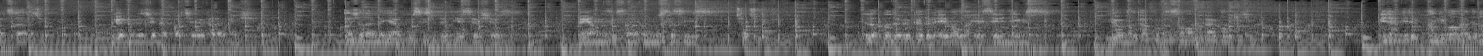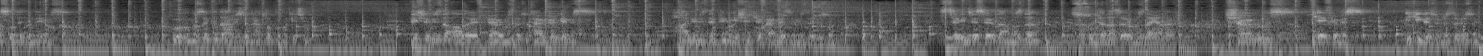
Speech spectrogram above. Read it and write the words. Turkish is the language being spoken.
24 saat açık Gönlümüz cennet bahçeye kadar geniş. Acılarla yer bu sesidir diye sevişiriz. Ve yalnızlık sanatının ustasıyız. Çok şükür. Lokmadır hırkadır eyvallah ya serinliğimiz Yormadık aklımızı samanlık arpalık için. Bilen bilir hangi bağlarda nasıl edindiğimiz Ruhumuza gıda hüzünler toplamak için Neşemizde ağlar efkarımızda tüter gölgemiz. Halimizde bir yeşil kefen bezimizde hüzün Sevince sevdamızda, susunca nazarımızda yanar. Şarabımız, keyfimiz, iki gözümüzde hüzün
